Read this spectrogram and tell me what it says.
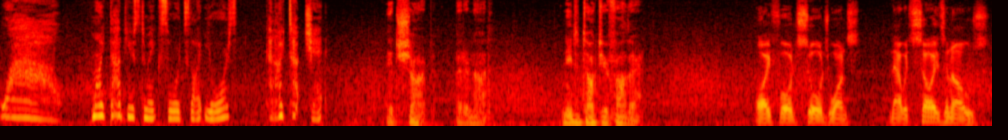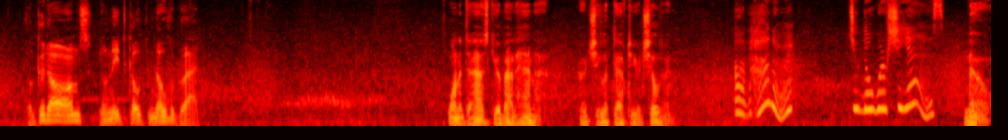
Wow. My dad used to make swords like yours. Can I touch it? It's sharp. Better not. Need to talk to your father. I forged swords once. Now it's scythes and O's. For good arms, you'll need to go to Novigrad. Wanted to ask you about Hanna. Heard she looked after your children. Aunt Hanna? Do you know where she is? No,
